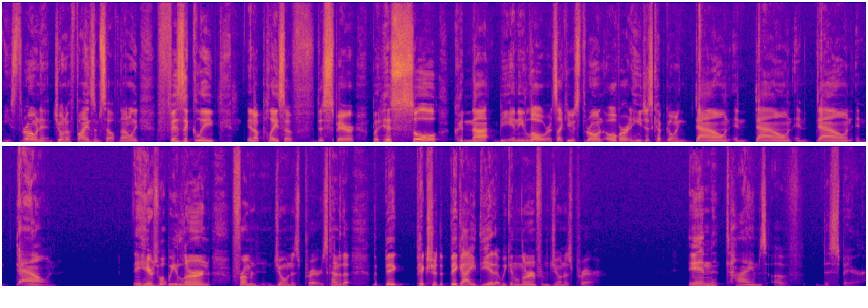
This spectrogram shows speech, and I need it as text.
he's thrown in. Jonah finds himself not only physically in a place of despair, but his soul could not be any lower. It's like he was thrown over and he just kept going down and down and down and down. here's what we learn from Jonah's prayer. Here's kind of the, the big picture, the big idea that we can learn from Jonah's prayer. In times of despair,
